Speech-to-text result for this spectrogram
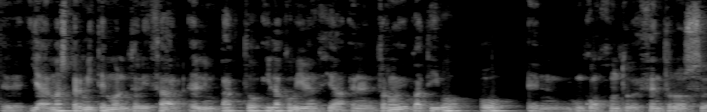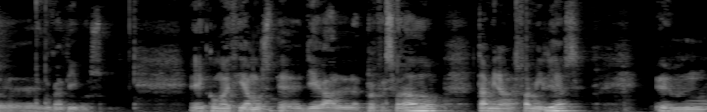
eh, y además permite monitorizar el impacto y la convivencia en el entorno educativo o en un conjunto de centros eh, educativos. Eh, como decíamos, llega al profesorado, también a las familias. Em,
